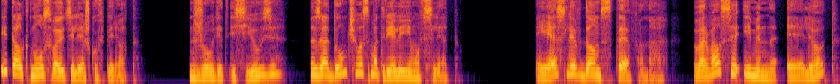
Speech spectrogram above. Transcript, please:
и толкнул свою тележку вперед. Джудит и Сьюзи задумчиво смотрели ему вслед. Если в дом Стефана ворвался именно Эллиот,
